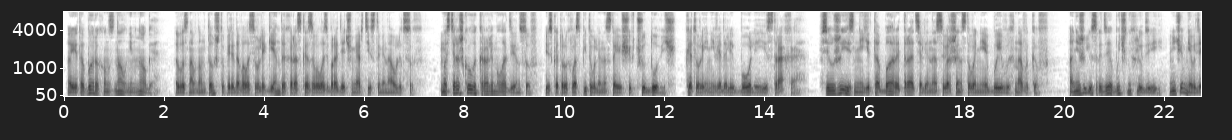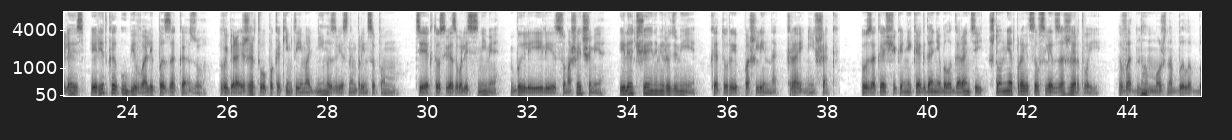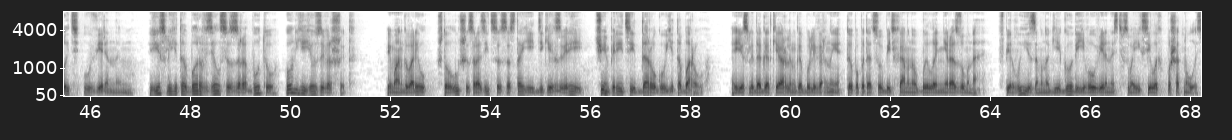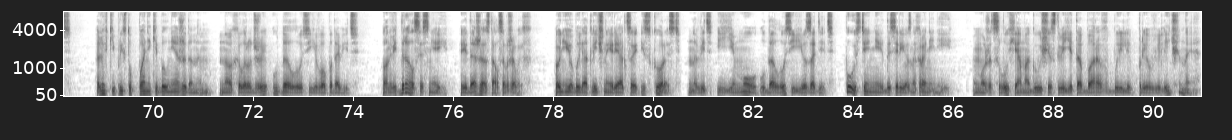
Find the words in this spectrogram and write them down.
О Ятабарах он знал немного. В основном то, что передавалось в легендах и рассказывалось бродячими артистами на улицах. Мастера школы крали младенцев, из которых воспитывали настоящих чудовищ, которые не ведали боли и страха. Всю жизнь ятабары тратили на совершенствование боевых навыков – они жили среди обычных людей, ничем не выделяясь, и редко убивали по заказу, выбирая жертву по каким-то им одним известным принципам. Те, кто связывались с ними, были или сумасшедшими, или отчаянными людьми, которые пошли на крайний шаг. У заказчика никогда не было гарантий, что он не отправится вслед за жертвой. В одном можно было быть уверенным – если Ятабар взялся за работу, он ее завершит. Иман говорил, что лучше сразиться со стаей диких зверей, чем перейти дорогу Ятабару. Если догадки Арлинга были верны, то попытаться убить Хамну было неразумно. Впервые за многие годы его уверенность в своих силах пошатнулась. Легкий приступ паники был неожиданным, но Хелроджи удалось его подавить. Он ведь дрался с ней – и даже остался в живых. У нее были отличные реакция и скорость, но ведь и ему удалось ее задеть, пусть и не до серьезных ранений. Может, слухи о могуществе ятабаров были преувеличены?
